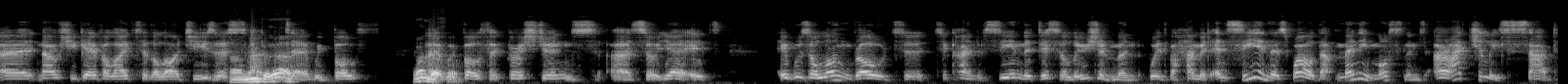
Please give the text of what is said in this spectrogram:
uh, now she gave her life to the Lord Jesus, Amen and that. uh, we both uh, wonderful. we both are Christians. Uh, so yeah, it it was a long road to to kind of seeing the disillusionment with Muhammad and seeing as well that many Muslims are actually sad.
